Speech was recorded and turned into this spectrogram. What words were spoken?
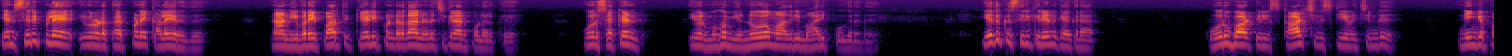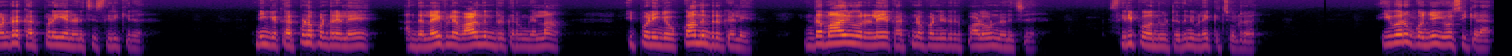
என் சிரிப்பிலே இவரோட கற்பனை கலையிறது நான் இவரை பார்த்து கேலி பண்ணுறதா நினச்சிக்கிறார் போல இருக்கு ஒரு செகண்ட் இவர் முகம் என்னவோ மாதிரி மாறி போகிறது எதுக்கு சிரிக்கிறேன்னு கேட்குறார் ஒரு பாட்டில் ஸ்காட்ச் விஸ்கியை வச்சுண்டு நீங்கள் பண்ணுற கற்பனையை நினச்சி சிரிக்கிறேன். நீங்கள் கற்பனை பண்ணுறீங்களே அந்த லைஃப்பில் வாழ்ந்துட்டு இருக்கிறவங்க எல்லாம் இப்போ நீங்கள் உட்காந்துட்டு இருக்கலே இந்த மாதிரி ஒரு நிலையை கற்பனை பண்ணிட்டு இருப்பாளோன்னு நினச்சேன். சிரிப்பு வந்து விட்டதுன்னு விளக்கி சொல்கிறேன் இவரும் கொஞ்சம் யோசிக்கிறார்.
